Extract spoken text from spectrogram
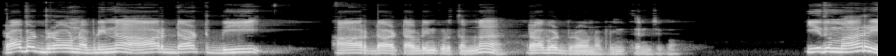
ராபர்ட் ப்ரவுன் அப்படின்னா R dot B R dot அப்படின்னு கொடுத்தோம்னா ராபர்ட் ப்ரவுன் அப்படின்னு தெரிஞ்சுக்கும் இது மாதிரி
